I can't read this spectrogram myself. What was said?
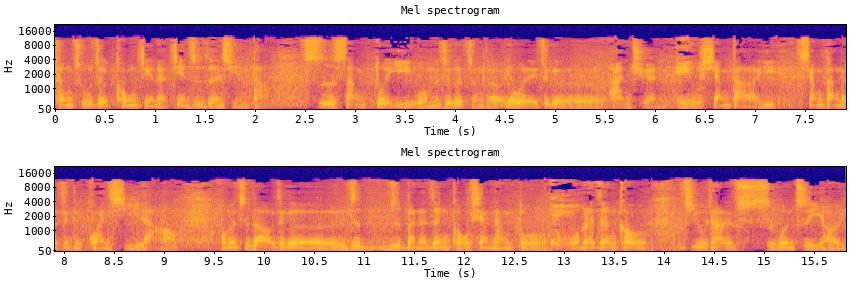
腾出这个空间来建置人行道。事实上，对于我们这个整个，为了这个安全，也有相当的一相当的这个关系的哈。我们知道这个日日本的人口相当多，我们的人口几乎它的十分之一而已，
